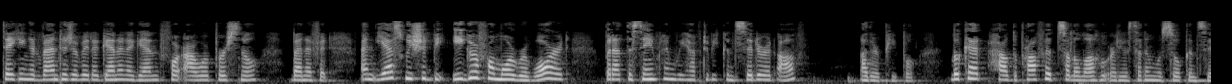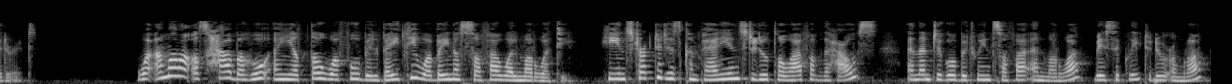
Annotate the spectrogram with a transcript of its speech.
taking advantage of it again and again for our personal benefit. And yes, we should be eager for more reward, but at the same time we have to be considerate of other people. Look at how the Prophet ﷺ was so considerate. وأمر أصحابه أن يطوفوا بالبيت وبين الصفا والمروة. He instructed his companions to do tawaf of the house and then to go between Safa and Marwa, basically to do Umrah.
